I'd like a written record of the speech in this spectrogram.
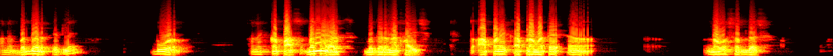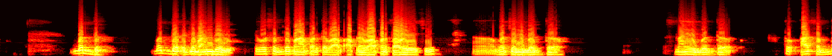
અને બદર એટલે બોર. અને કપાસ બંને અર્થ બદરના થાય છે. તો આ પણ એક આપણા માટે નવો શબ્દ છે. બદ્ધ બદ્ધ એટલે બાંધેલું. એવો શબ્દ પણ આપણે આપણે વાપરતા હોઈએ છીએ. વચનબદ્ધ સ્નાયુબદ્ધ. તો આ શબ્દ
